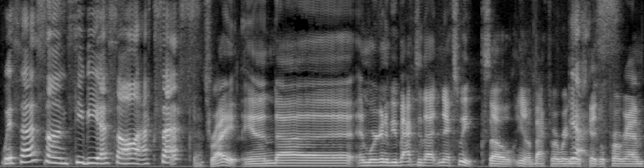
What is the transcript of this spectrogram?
with us on CBS All Access. That's right, and uh, and we're gonna be back to that next week. So you know, back to our regular Yes. scheduled program,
